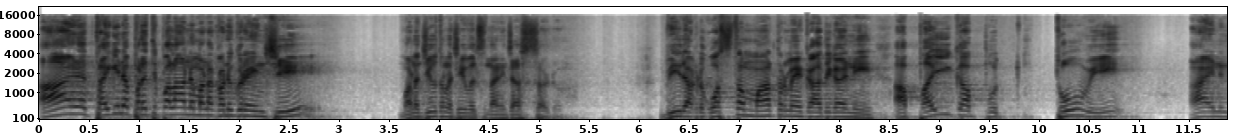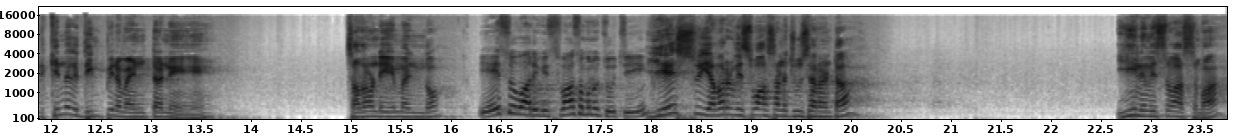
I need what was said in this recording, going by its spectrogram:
ఆయన తగిన ప్రతిఫలాన్ని మనకు అనుగ్రహించి మన జీవితంలో చేయవలసింది ఆయన చేస్తాడు. వీరు అక్కడికి వస్తాం మాత్రమే కాదు కానీ ఆ పై కప్పు తోవి ఆయన కిందకి దింపిన వెంటనే చదవండి ఏమైందో? యేసు వారి విశ్వాసమును చూచి యేసు ఎవరి విశ్వాసాన్ని చూశారంట? ఈయన విశ్వాసమా?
